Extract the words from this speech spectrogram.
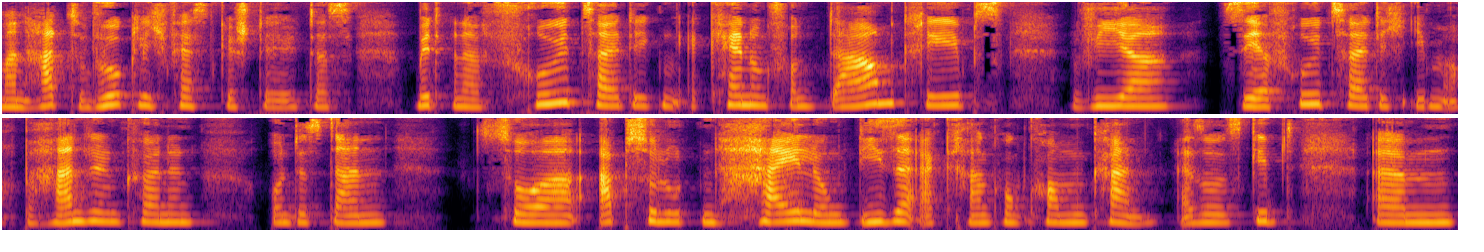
Man hat wirklich festgestellt, dass mit einer frühzeitigen Erkennung von Darmkrebs wir sehr frühzeitig eben auch behandeln können und es dann zur absoluten Heilung dieser Erkrankung kommen kann. Also es gibt ähm,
